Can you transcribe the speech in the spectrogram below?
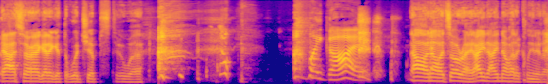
Yeah, sorry, I got to get the wood chips to. Uh... Oh my god. Oh no, it's all right. I I know how to clean it up.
